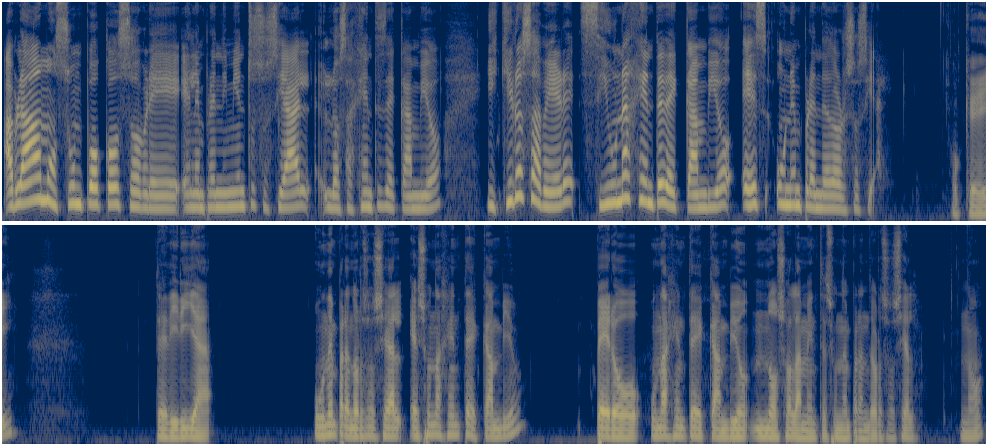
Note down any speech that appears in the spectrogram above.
hablábamos un poco sobre el emprendimiento social, los agentes de cambio, y quiero saber si un agente de cambio es un emprendedor social. Ok. Te diría, un emprendedor social es un agente de cambio, pero un agente de cambio no solamente es un emprendedor social, ¿no?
